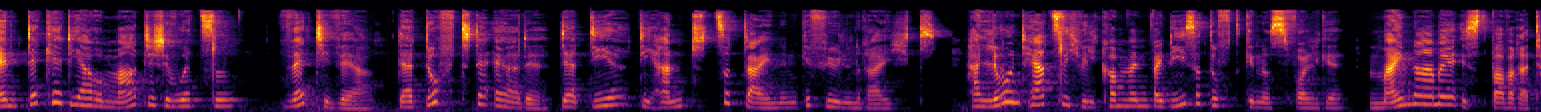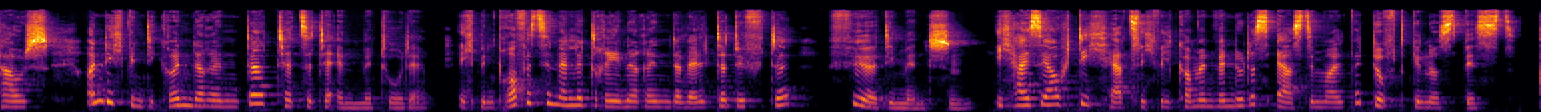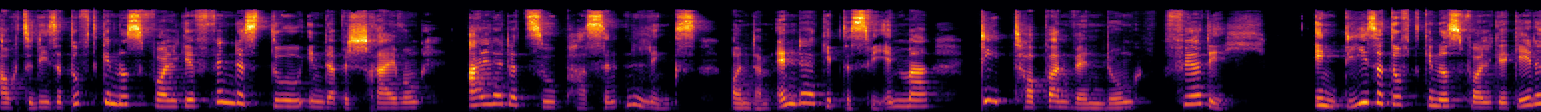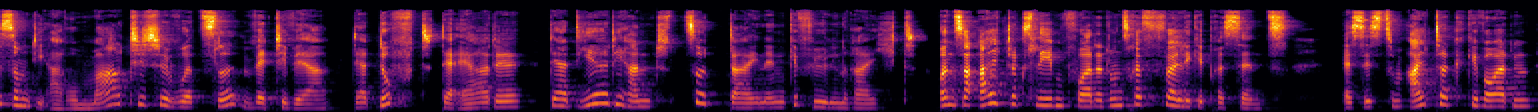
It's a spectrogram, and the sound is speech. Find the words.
Entdecke die aromatische Wurzel Vetiver, der Duft der Erde, der dir die Hand zu deinen Gefühlen reicht. Hallo und herzlich willkommen bei dieser Duftgenussfolge. Mein Name ist Barbara Tausch und ich bin die Gründerin der TZTM-Methode. Ich bin professionelle Trainerin der Welt der Düfte für die Menschen. Ich heiße auch dich herzlich willkommen, wenn du das erste Mal bei Duftgenuss bist. Auch zu dieser Duftgenussfolge findest du in der Beschreibung alle dazu passenden Links. Und am Ende gibt es wie immer die Top-Anwendung für dich. In dieser Duftgenussfolge geht es um die aromatische Wurzel Vetiver, der Duft der Erde, der dir die Hand zu deinen Gefühlen reicht. Unser Alltagsleben fordert unsere völlige Präsenz. Es ist zum Alltag geworden,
